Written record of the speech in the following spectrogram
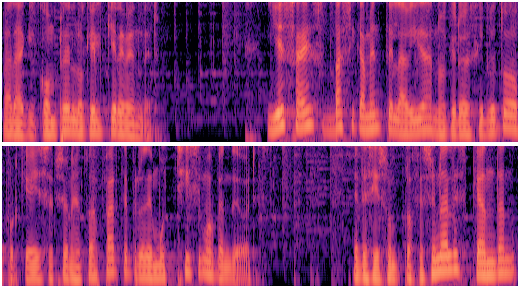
para que compren lo que él quiere vender. Y esa es básicamente la vida, no quiero decir de todos porque hay excepciones en todas partes, pero de muchísimos vendedores. Es decir, son profesionales que andan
